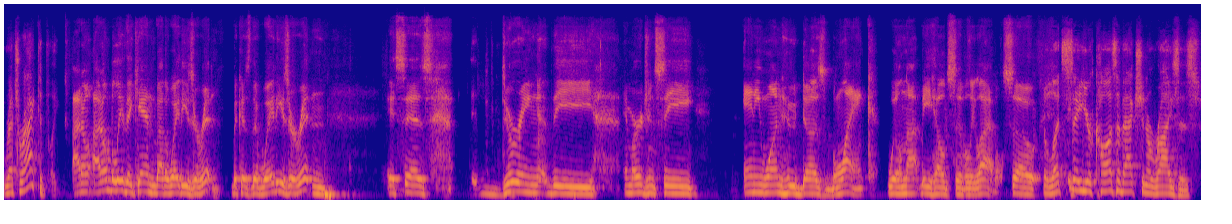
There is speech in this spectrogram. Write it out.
retroactively? I don't I don't believe they can by the way these are written because the way these are written it says during the emergency anyone who does blank will not be held civilly liable. So, so let's it, say your cause of action arises,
